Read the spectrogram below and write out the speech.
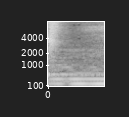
Thank you.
